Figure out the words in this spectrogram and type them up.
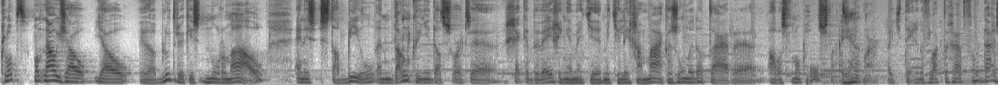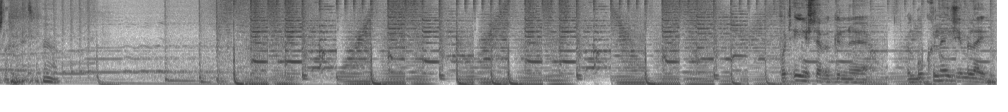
klopt. Want nou is jouw, jouw eh, bloeddruk is normaal en is stabiel. En dan kun je dat soort eh, gekke bewegingen met je, met je lichaam maken... zonder dat daar eh, alles van op hol slaat. Ja. zeg maar. Dat je tegen de vlakte gaat van de duizeligheid. Ja. Voor het eerst heb ik een, eh, een boek gelezen in mijn leven.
